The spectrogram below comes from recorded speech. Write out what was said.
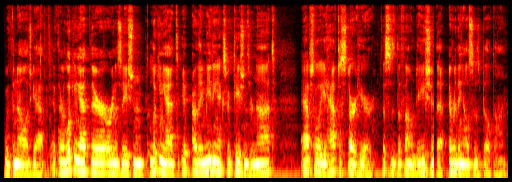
with the knowledge gap. If they're looking at their organization, looking at it, are they meeting expectations or not, absolutely you have to start here. This is the foundation that everything else is built on.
